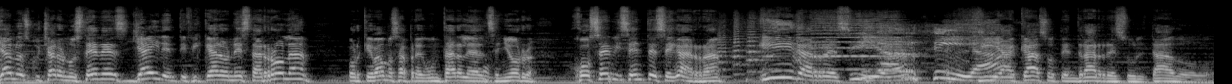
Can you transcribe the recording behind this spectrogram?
Ya lo escucharon ustedes, ya identificaron esta rola, porque vamos a preguntarle al señor José Vicente Segarra y García si acaso tendrá resultados.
